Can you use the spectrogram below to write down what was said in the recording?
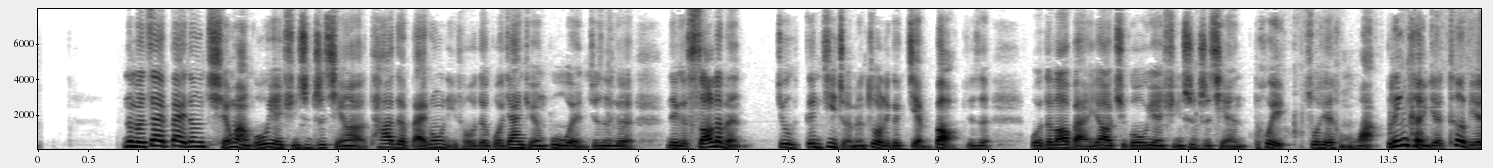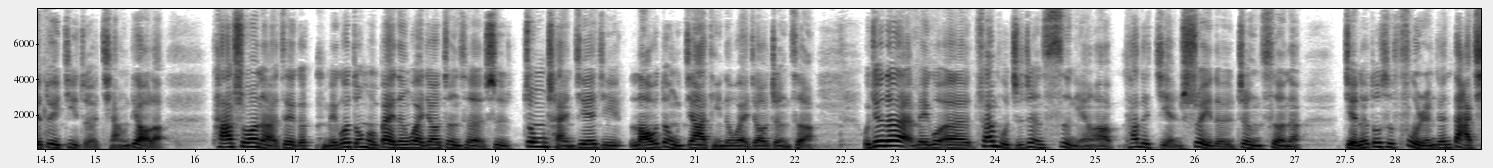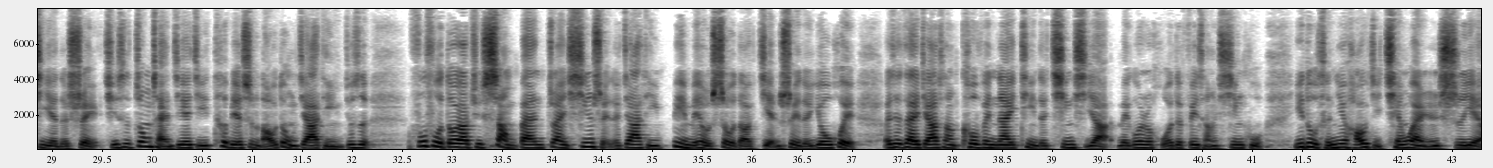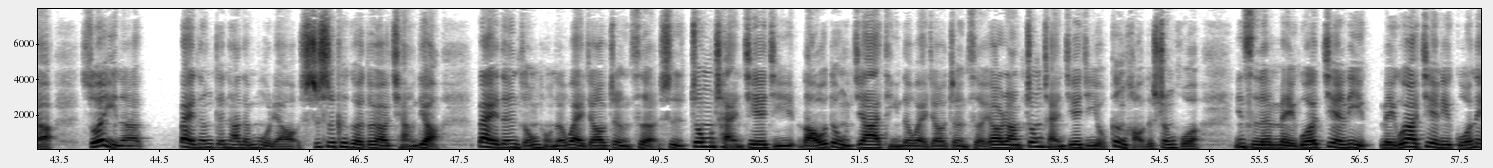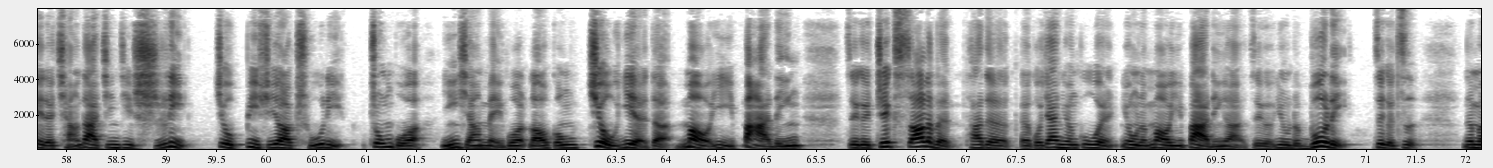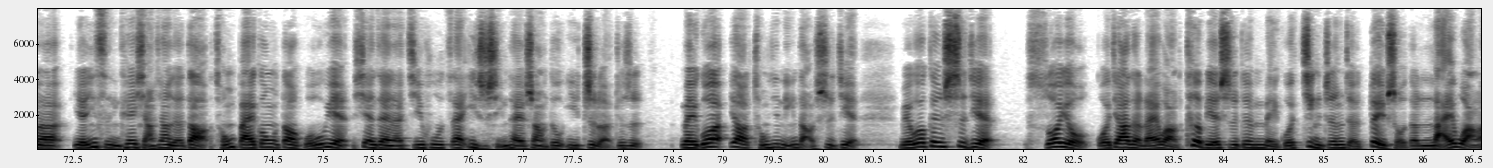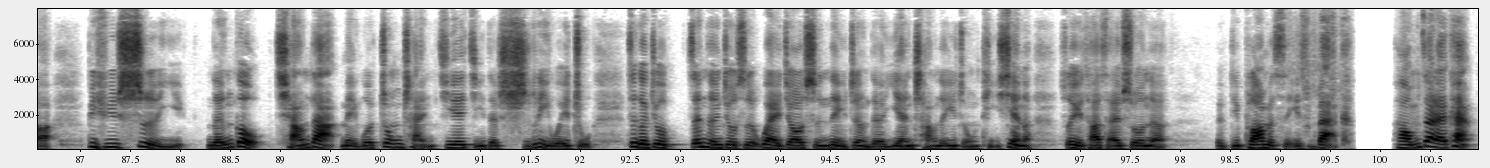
那么，在拜登前往国务院巡视之前啊，他的白宫里头的国家安全顾问就是那个那个 Sullivan 就跟记者们做了一个简报，就是我的老板要去国务院巡视之前会说些什么话。布林肯也特别对记者强调了，他说呢，这个美国总统拜登外交政策是中产阶级、劳动家庭的外交政策。我觉得美国呃，川普执政四年啊，他的减税的政策呢。减的都是富人跟大企业的税，其实中产阶级，特别是劳动家庭，就是夫妇都要去上班赚薪水的家庭，并没有受到减税的优惠，而且再加上 COVID-19 的侵袭啊，美国人活得非常辛苦，一度曾经好几千万人失业啊，所以呢，拜登跟他的幕僚时时刻刻都要强调。拜登总统的外交政策是中产阶级、劳动家庭的外交政策，要让中产阶级有更好的生活。因此呢，美国建立美国要建立国内的强大经济实力，就必须要处理中国影响美国劳工就业的贸易霸凌。这个 Jake Sullivan 他的呃国家安全顾问用了贸易霸凌啊，这个用了 bully 这个字。那么也因此，你可以想象得到，从白宫到国务院，现在呢几乎在意识形态上都一致了，就是美国要重新领导世界，美国跟世界所有国家的来往，特别是跟美国竞争者对手的来往啊，必须是以能够强大美国中产阶级的实力为主，这个就真正就是外交是内政的延长的一种体现了，所以他才说呢，Diplomacy is back。好，我们再来看。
